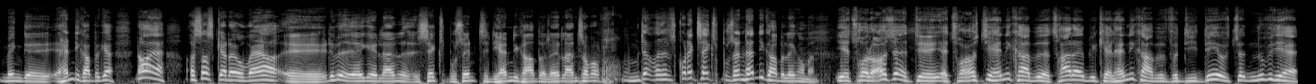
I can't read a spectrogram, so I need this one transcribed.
mængde handicap. Nå ja, og så skal der jo være, øh, det ved jeg ikke, et eller andet 6% til de handicappede eller et eller andet. Så var, men der var sgu da ikke 6% handicappede længere, mand. Jeg tror da også, at øh, jeg tror også, de handicappede er trætte af at blive kaldt handicappede, fordi det er jo sådan, nu vil de have,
